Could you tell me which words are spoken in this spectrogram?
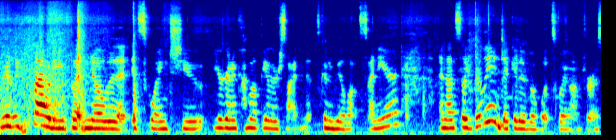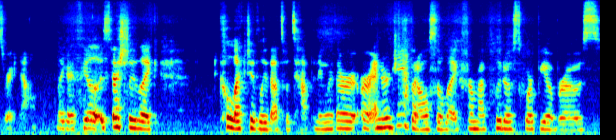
really cloudy but know that it's going to you're going to come out the other side and it's going to be a lot sunnier. And that's like really indicative of what's going on for us right now. Like i feel especially like collectively that's what's happening with our, our energy but also like for my pluto scorpio bros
